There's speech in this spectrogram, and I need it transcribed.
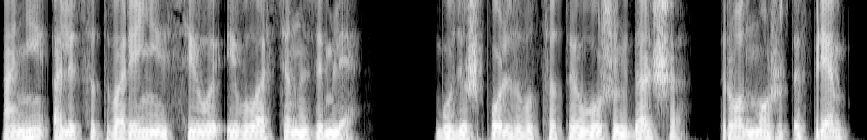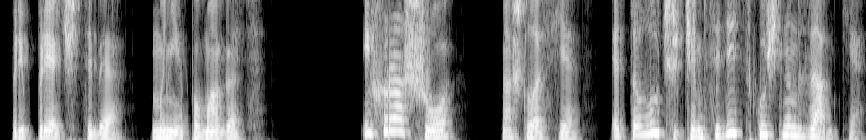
Они — олицетворение силы и власти на земле. Будешь пользоваться этой ложью и дальше, трон может и впрямь припрячь тебя, мне помогать». «И хорошо», — нашлась я. «Это лучше, чем сидеть в скучном замке».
